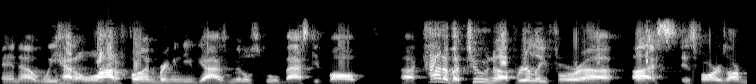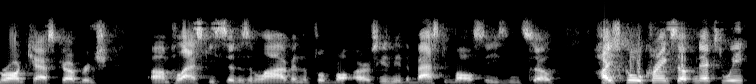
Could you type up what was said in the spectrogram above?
and uh, we had a lot of fun bringing you guys middle school basketball uh, kind of a tune-up really for uh, us as far as our broadcast coverage, um, Pulaski Citizen Live in the football, or excuse me, the basketball season. So high school cranks up next week.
